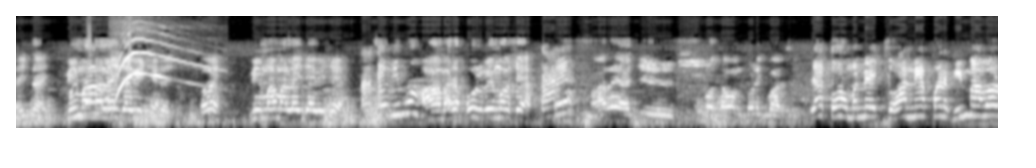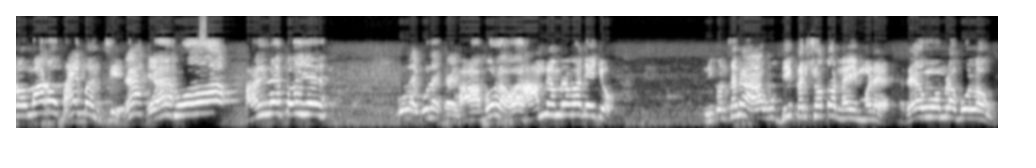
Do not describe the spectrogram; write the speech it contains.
લઈ જાય. વિમાન લઈ જવી છે ઓય. વીમામાં લઈ જવી છે. તારે વીમો? હા મારે ફૂલ વીમો છે. તારે? મારે હજી ઊભો થવામાં થોડીક વાર છે. તો મને જો ને પણ વીમા વાળો મારો ભાઈબંધ છે. હે? તો? હાલ ને તો એ બોલાય બોલાય કાઈ. હા બોલાવ આમને એમ રવા દેજો. નિકોલ છે ને આ ઊભી કરશો તો નહીં મળે. રે હું હમણાં બોલાવું.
